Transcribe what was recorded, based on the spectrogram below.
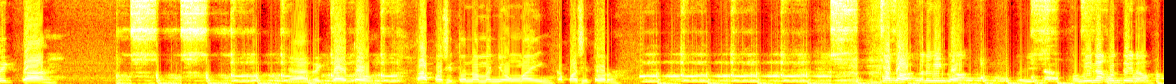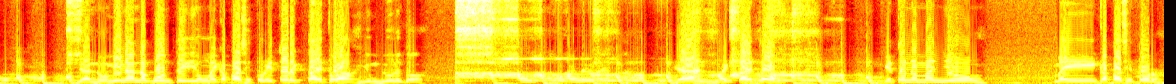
rekta. Yan, rekta ito. Tapos ito naman yung may kapasitor. Nga to, tanungin ko. Humina konti, no? Yan, humina ng konti yung may kapasitor. Ito rekta ito ah, yung blue na to. Yan, rekta ito. Ito naman yung may kapasitor.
